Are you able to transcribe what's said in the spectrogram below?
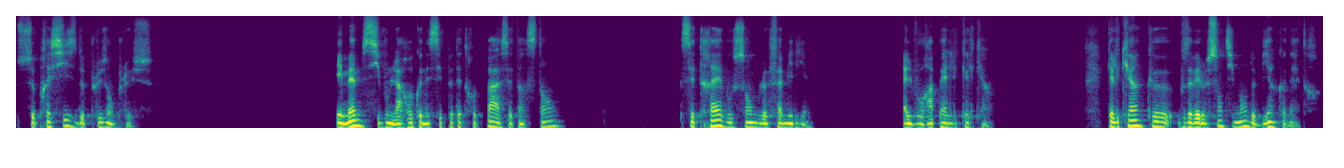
se précisent de plus en plus. Et même si vous ne la reconnaissez peut-être pas à cet instant, ces traits vous semblent familiers. Elle vous rappelle quelqu'un. Quelqu'un que vous avez le sentiment de bien connaître.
